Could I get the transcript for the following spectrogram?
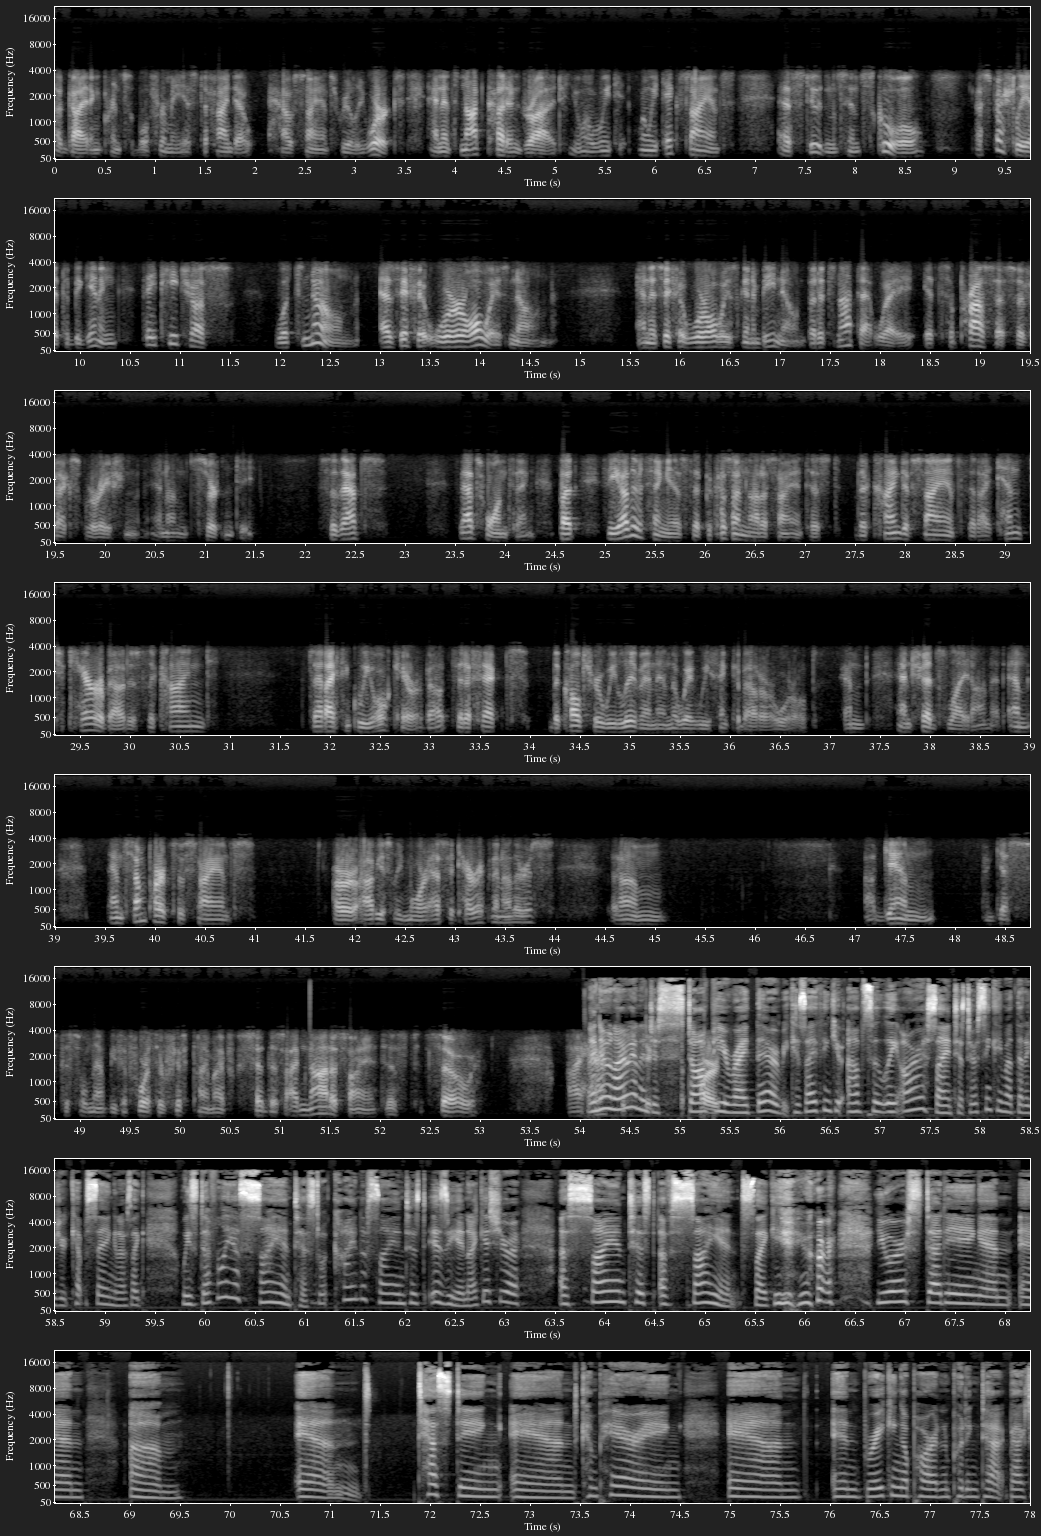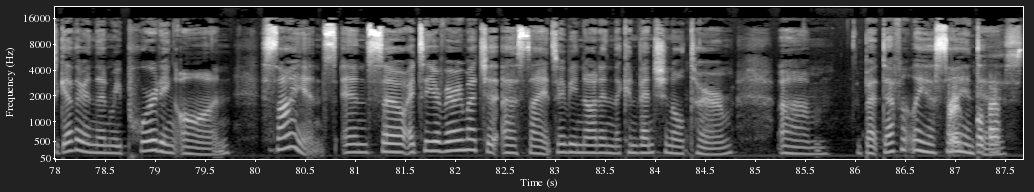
a guiding principle for me is to find out how science really works, and it's not cut and dried. You know, when we t- when we take science as students in school, especially at the beginning, they teach us what's known as if it were always known and as if it were always going to be known. But it's not that way. It's a process of exploration and uncertainty. So that's that's one thing. But the other thing is that because I'm not a scientist, the kind of science that I tend to care about is the kind that I think we all care about that affects the culture we live in and the way we think about our world and and sheds light on it. And and some parts of science are obviously more esoteric than others. Um, again, I guess this will now be the fourth or fifth time I've said this. I'm not a scientist, so I, I know, and I'm going to just stop you right there because I think you absolutely are a scientist. I was thinking about that as you kept saying, and I was like, well, he's definitely a scientist. What kind of scientist is he? And I guess you're a, a scientist of science. Like you're you're studying and and um, and testing and comparing and and breaking apart and putting ta- back together and then reporting on science. And so I'd say you're very much a, a science, maybe not in the conventional term, um, but definitely a scientist. Well, that's,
